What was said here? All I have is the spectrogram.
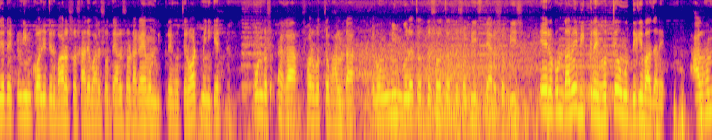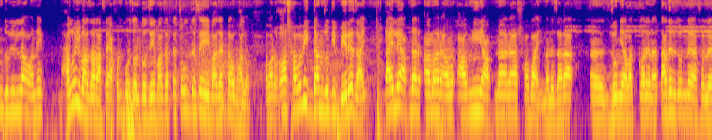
যেটা একটু নিম কোয়ালিটির বারোশো, সাড়ে বারোশো, তেরোশো টাকা এমন বিক্রয় হচ্ছে। রট মিনিকেট পনেরোশো টাকা, সর্বোচ্চ ভালোটা এবং নিমগুলো চোদ্দোশো চোদ্দোশো বিশ, তেরোশো বিশ, এরকম দামেই বিক্রয় হচ্ছে অমুদিকে বাজারে। আলহামদুলিল্লাহ অনেক ভালোই বাজার আছে এখন পর্যন্ত, যে বাজারটা চলতেছে এই বাজারটাও ভালো। আবার অস্বাভাবিক দাম যদি বেড়ে যায়, তাইলে আপনার আমার, আমি, আপনারা সবাই মানে যারা জমি আবাদ করে না, তাদের জন্য আসলে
